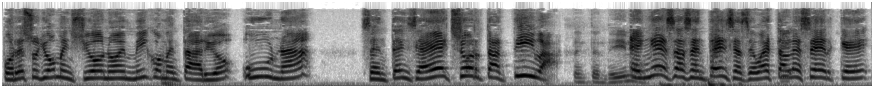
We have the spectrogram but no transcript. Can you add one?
Por eso yo menciono en mi comentario una sentencia exhortativa. En esa sentencia se va a establecer que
